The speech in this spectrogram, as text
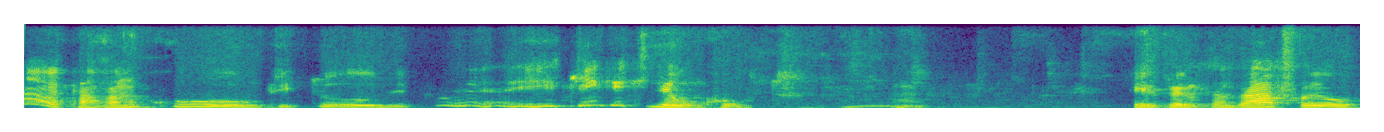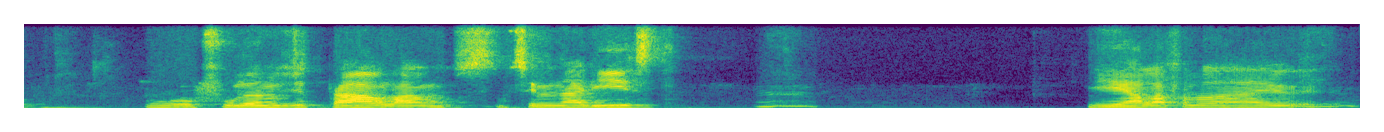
Ah, eu estava no culto e tudo. E quem é que deu o culto? Ele perguntando: ah, foi o, o fulano de tal, lá, um, um seminarista. E ela falou: ah, eu...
